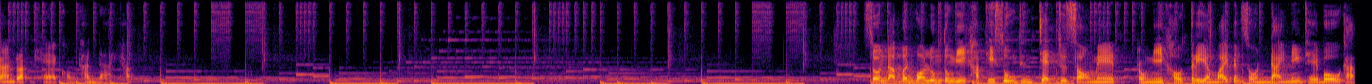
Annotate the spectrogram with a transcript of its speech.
การรับแขกของท่านได้ครับโซนดับเบิลวอลลุ่มตรงนี้ครับ ที่สูงถึง 7.2 เมตร ตรงนี้เขาเตรียมไว้เป็นโซน dining table ครับ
